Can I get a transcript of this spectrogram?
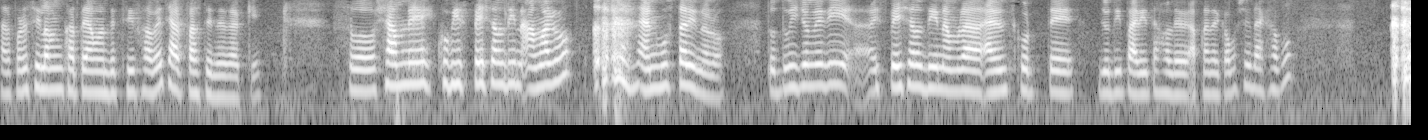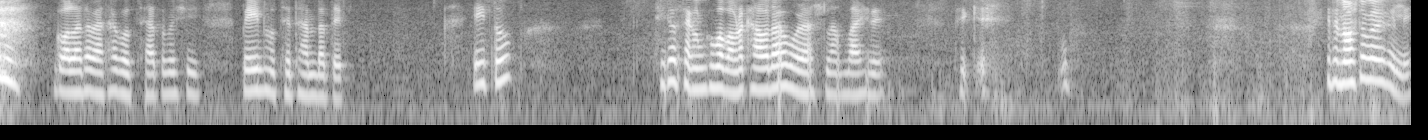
তারপরে শ্রীলঙ্কাতে আমাদের ট্রিপ হবে চার পাঁচ দিনের আর কি। সো সামনে খুবই স্পেশাল দিন আমারও অ্যান্ড মুস্তারিনেরও। তো দুইজনেরই স্পেশাল দিন আমরা অ্যারেঞ্জ করতে যদি পারি তাহলে আপনাদেরকে অবশ্যই দেখাবো। গলাটা ব্যথা করছে, এত বেশি পেইন হচ্ছে ঠান্ডাতে। এই তো। ঠিক আছে, এখন ঘুমাবো, আমরা খাওয়া দাওয়া করে আসলাম বাইরে থেকে। এটা নষ্ট করে ফেলি।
